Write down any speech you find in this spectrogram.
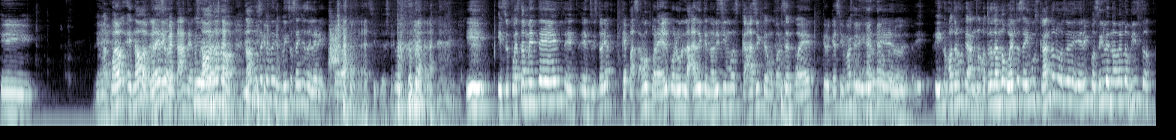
Y... Y me acuerdo, eh, no, Lo- por lo estoy eso. inventando, no sé. No, no, no, no, no sé qué me, me hizo señas el Eri. Pero, sí, ya sé. y, y supuestamente él, en, en su historia, que pasamos por él por un lado y que no le hicimos caso y que mejor se fue. Creo que sí me acuerdo, pero... Y, y nosotros, nosotros dando vueltas ahí buscándolo, o sea, era imposible no haberlo visto.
